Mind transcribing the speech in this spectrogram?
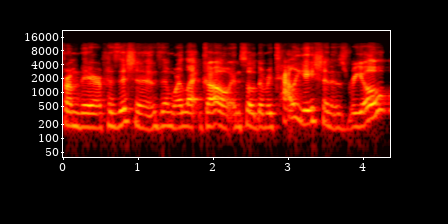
from their positions and were let go. And so the retaliation is real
